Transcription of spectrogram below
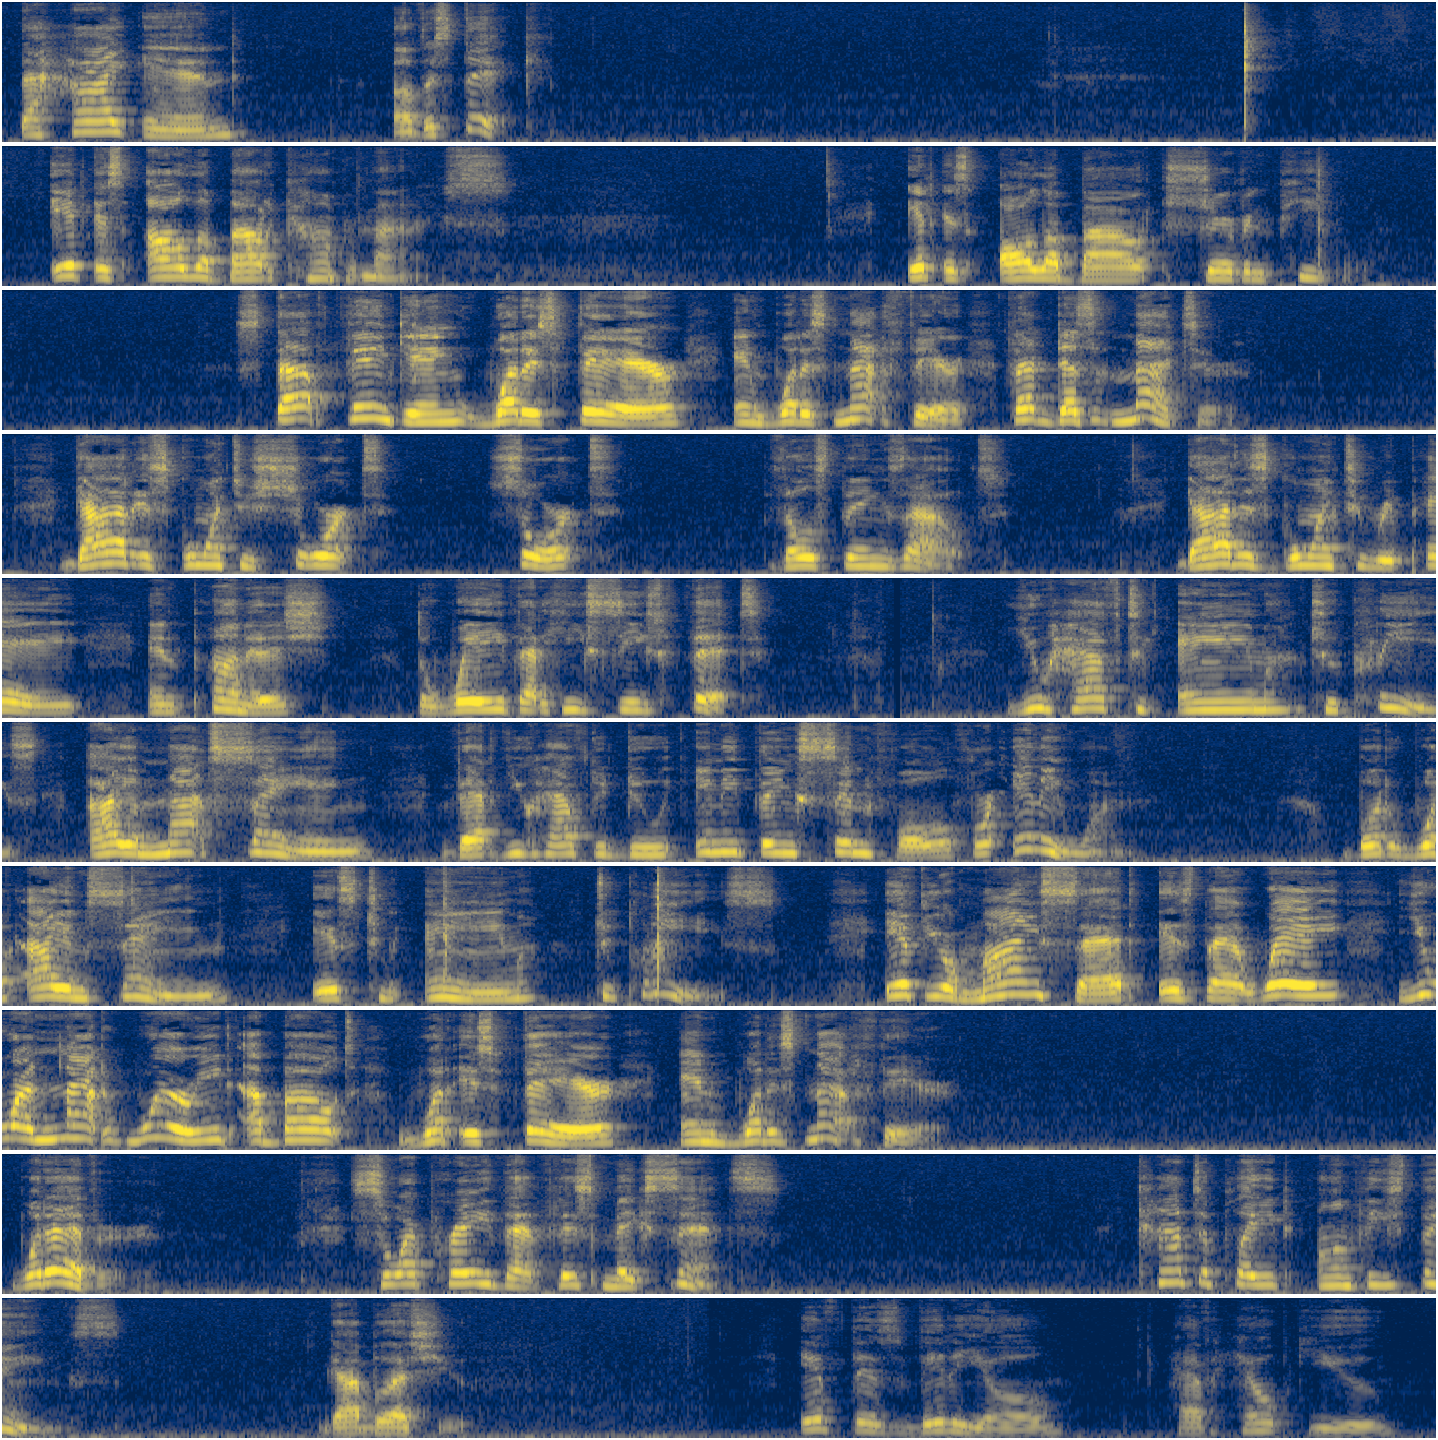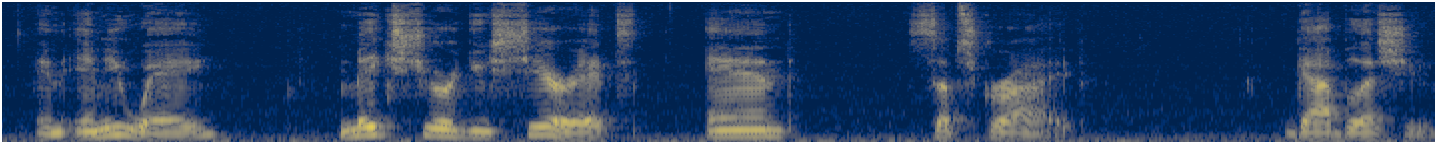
the high end of the stick. It is all about compromise. It is all about serving people. Stop thinking what is fair and what is not fair. That doesn't matter. God is going to short sort those things out. God is going to repay and punish the way that he sees fit. You have to aim to please. I am not saying that you have to do anything sinful for anyone. But what I am saying is to aim to please. If your mindset is that way, you are not worried about what is fair and what is not fair. Whatever. So I pray that this makes sense. Contemplate on these things. God bless you. If this video have helped you in any way, make sure you share it and subscribe. God bless you.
